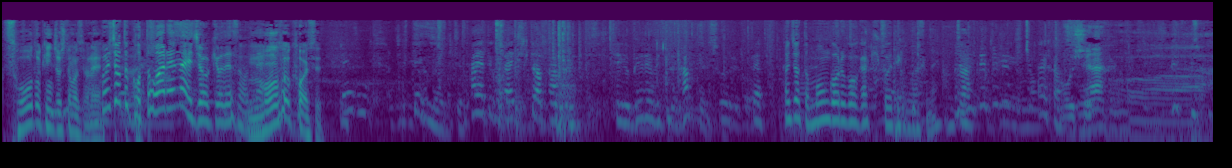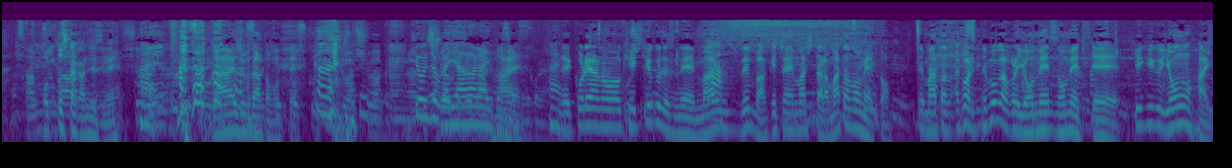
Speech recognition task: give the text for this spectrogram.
相当緊張してますよね。これちょっと断れない状況ですもんね。ものすごく怖いですちょっとモンゴル語が聞こえてきますね。ほっとした感じですね、はい。大丈夫だと思って。かなり表情が和らいではい。ます、はい。でこれあの結局ですね丸全部開けちゃいましたらまた飲めと。でまたあこれで僕はこれ4め飲めて結局4杯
